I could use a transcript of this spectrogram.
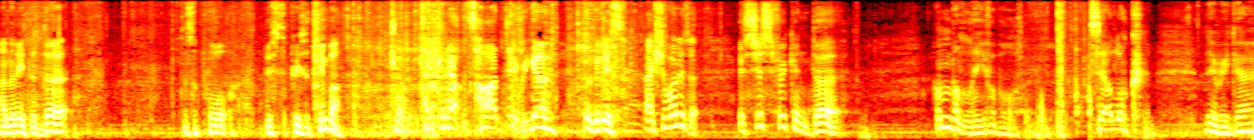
underneath the dirt to support this piece of timber Trying to take it out it's hard there we go look at this actually what is it it's just freaking dirt unbelievable so look there we go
